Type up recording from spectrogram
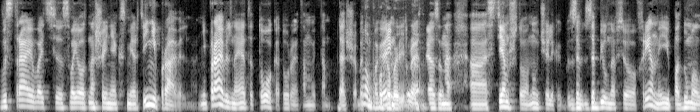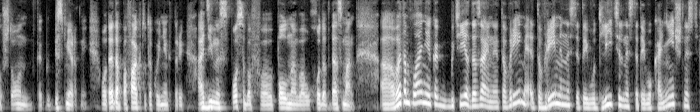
выстраивать свое отношение к смерти и неправильно. Неправильно это то, которое там мы там дальше об этом ну, поговорим, поговорим, которое да. связано а, с тем, что, ну, человек как бы забил на все хрен и подумал, что он как бы бессмертный. Вот это по факту такой некоторый один из способов э, полного ухода в дозман. А, в этом плане как бы бытие дизайна это время, это временность, это его длительность, это его конечность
